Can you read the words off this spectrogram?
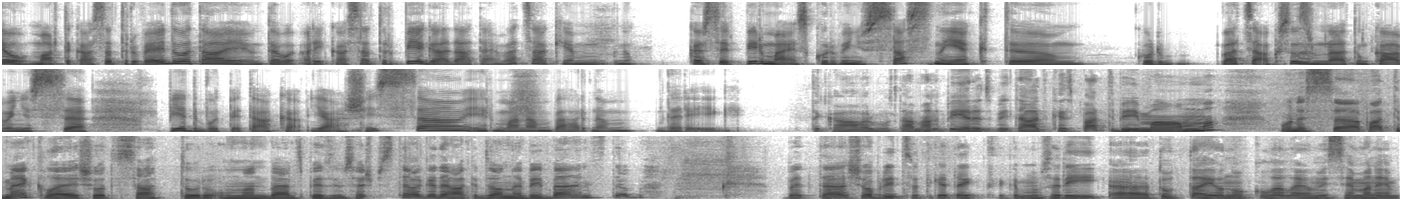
tev, Marta, kā satura veidotājai, un tev arī kā satura piegādātājiem, vecākiem, nu, kas ir pirmais, kur viņus sasniegt, um, kur vecākus uzrunāt un kā viņus uh, piedabūt pie tā, ka jā, šis uh, ir manam bērnam derīgi. Tā kā varbūt tā mana pieredze bija tāda, ka es pati biju mamma, un es uh, pati meklēju šo saturu. Man bērns piedzima 16. gadā, kad vēl nebija bērns. Taba. Bet šobrīd es varu tikai teikt, ka mums arī tutai un ukulelē un visiem maniem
